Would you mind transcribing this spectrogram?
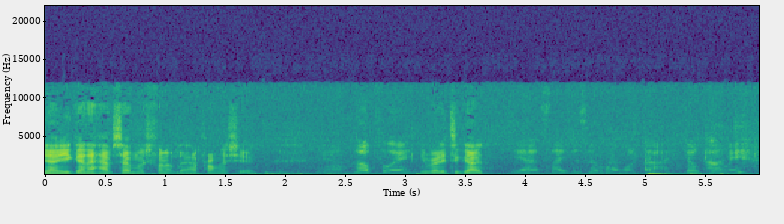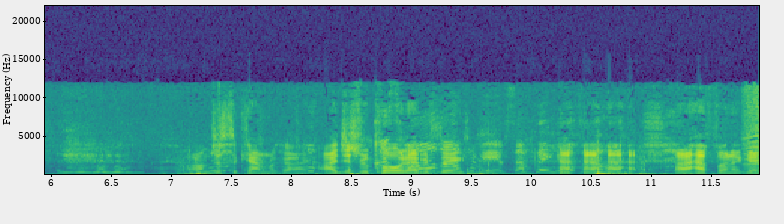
know, you're going to have so much fun up there, I promise you. Yeah, hopefully. You ready to go? Yes, I just hope I won't die. Don't kill me. I'm just a camera guy. I just record Hold everything. on to me if something goes wrong. right, have fun, okay?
